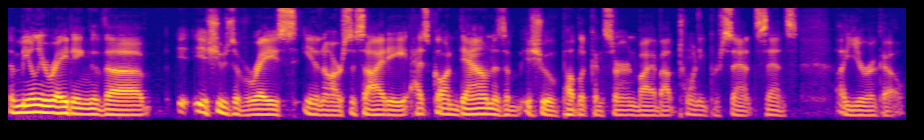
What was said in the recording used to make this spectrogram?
ameliorating the issues of race in our society has gone down as an issue of public concern by about 20% since a year ago.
